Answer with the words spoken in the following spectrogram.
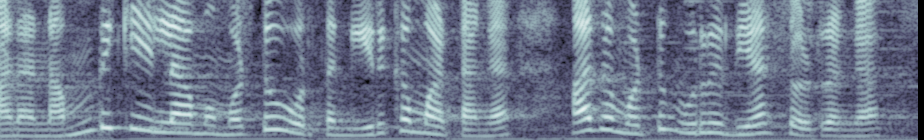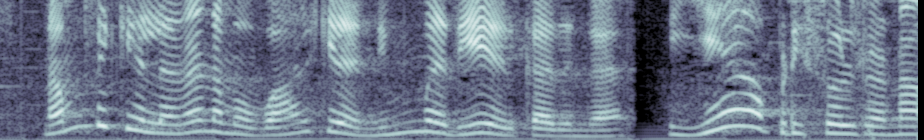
ஆனால் நம்பிக்கை இல்லாமல் மட்டும் ஒருத்தங்க இருக்க மாட்டாங்க. அதை மட்டும் உறுதியாக சொல்கிறேங்க நம்பிக்கை இல்லைன்னா நம்ம வாழ்க்கையில் நிம்மதியே இருக்காதுங்க. ஏன் அப்படி சொல்கிறேன்னா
